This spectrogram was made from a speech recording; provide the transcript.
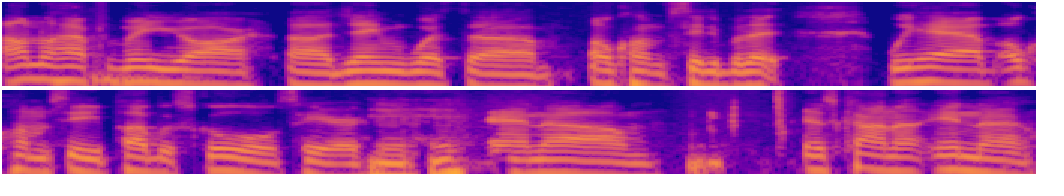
I don't know how familiar you are, uh, Jamie, with um, Oklahoma City, but it, we have Oklahoma City public schools here, Mhm. and um, it's kind of in the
